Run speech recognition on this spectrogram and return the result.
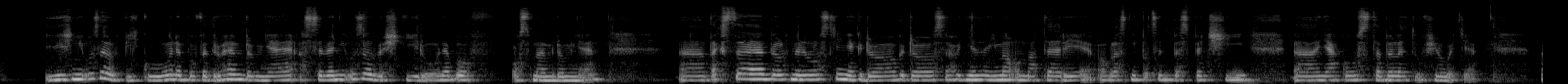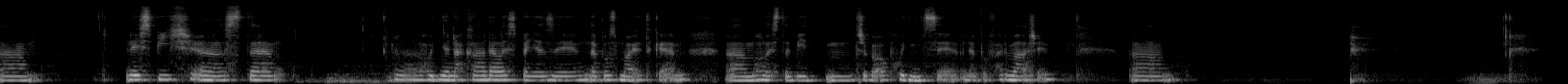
jižní úzel v Bíku nebo ve druhém domě a severní úzel ve Štíru nebo v osmém domě, tak jste byl v minulosti někdo, kdo se hodně zajímal o materii, o vlastní pocit bezpečí, nějakou stabilitu v životě. Nejspíš jste hodně nakládali s penězi nebo s majetkem. Mohli jste být třeba obchodníci nebo farmáři.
